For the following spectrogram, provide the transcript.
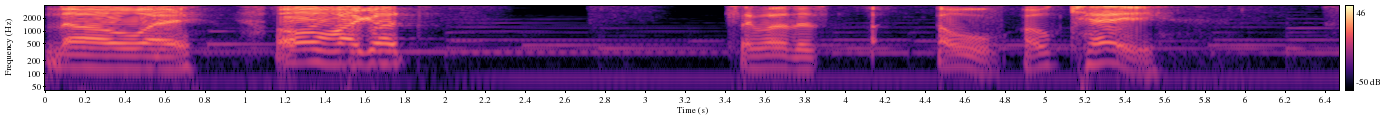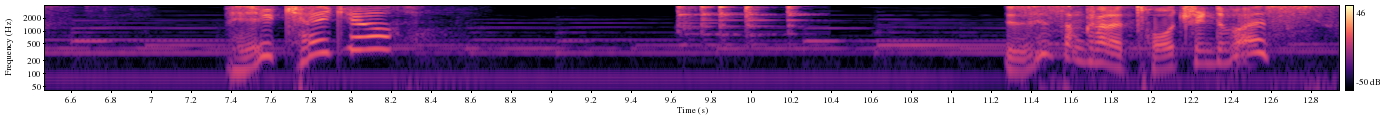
No way. Oh my god. It's like one of those. Oh, okay. Are you okay, girl? Is this some kind of torturing device?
